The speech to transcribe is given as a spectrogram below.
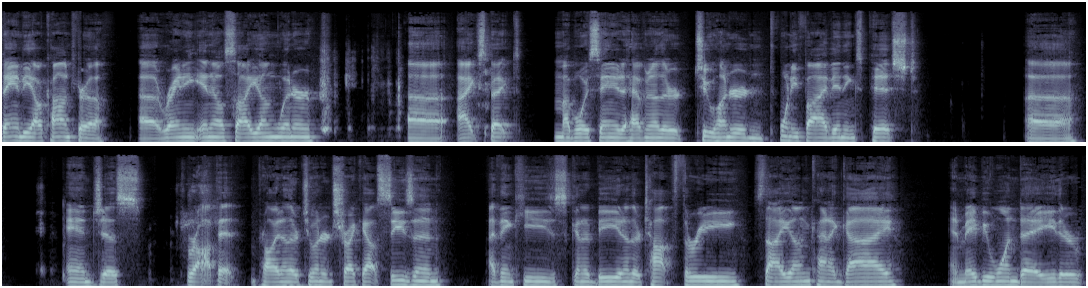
Sandy Alcantara, uh, reigning NL Cy Young winner. Uh, I expect my boy Sandy to have another 225 innings pitched, uh, and just drop it. Probably another 200 strikeout season. I think he's gonna be another top three Cy Young kind of guy and maybe one day either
